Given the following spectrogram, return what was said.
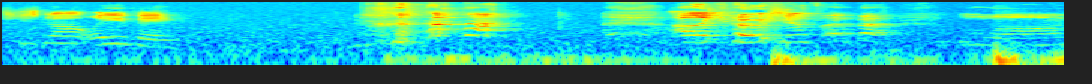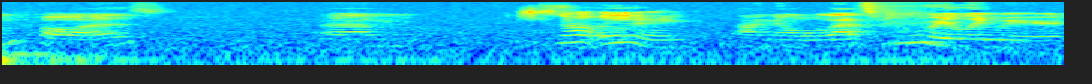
She's not leaving. really weird.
